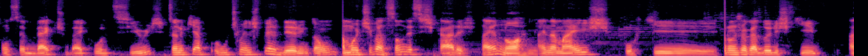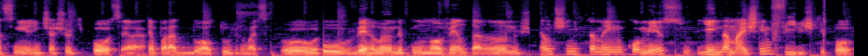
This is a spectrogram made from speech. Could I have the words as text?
Vão ser back-to-back -back World Series, sendo que a última eles perderam. Então, a motivação desses caras tá enorme. Ainda mais porque foram jogadores que assim, a gente achou que, pô, a temporada do Altuve não vai ser boa, o Verlander com 90 anos. É um time que também no começo, e ainda mais tem o Phillies, que, pô,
